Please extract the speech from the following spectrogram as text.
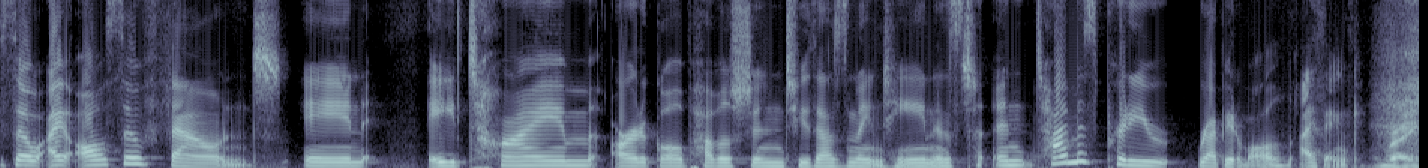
So I also found in a Time article published in 2019, is and Time is pretty reputable, I think. Right.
